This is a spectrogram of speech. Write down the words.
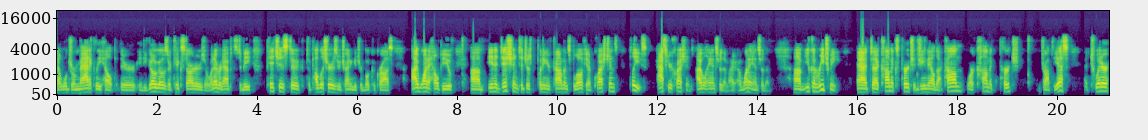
that will dramatically help their Indiegogos or Kickstarters or whatever it happens to be, pitches to, to publishers who are trying to get your book across. I want to help you. Um, in addition to just putting your comments below, if you have questions, please ask your questions. I will answer them. I, I want to answer them. Um, you can reach me at uh, comicsperch at gmail.com or comicperch, drop the S, at Twitter.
